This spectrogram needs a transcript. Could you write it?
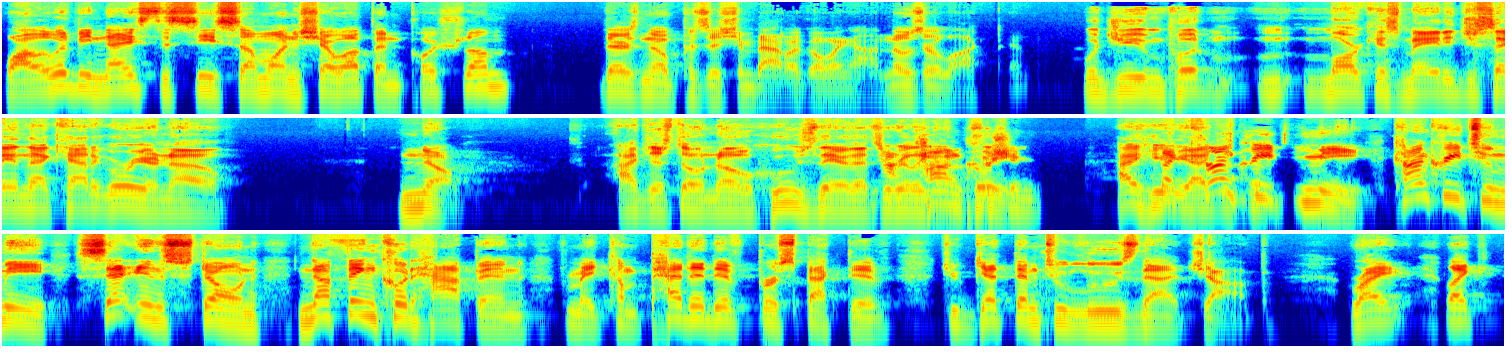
while it would be nice to see someone show up and push them, there's no position battle going on. Those are locked in. Would you even put Marcus Maye? Did you say in that category or no? No, I just don't know who's there. That's Not really concrete. I hear like you. Concrete to me, concrete to me, set in stone. Nothing could happen from a competitive perspective to get them to lose that job, right? Like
